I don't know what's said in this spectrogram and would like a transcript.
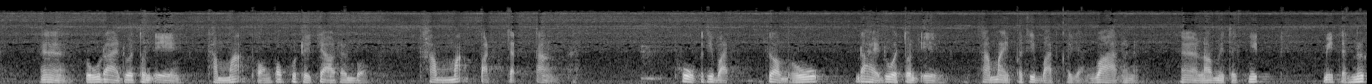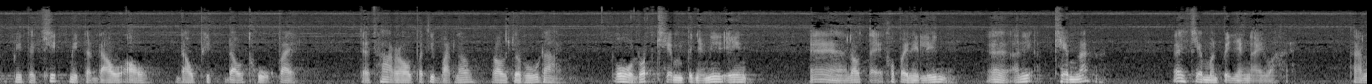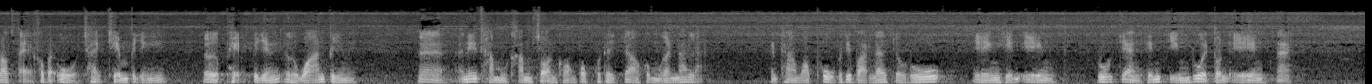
รู้ได้ด้วยตนเอง ธรรมะของพระพุทธเจ้าท่านบอก ธรรมะปัจจตตัง ผู้ปฏิบัติย่อมรู้ได้ด้วยตนเอง ถ้าไม่ปฏิบัติก็อย่างว่านั่นแหละเรามีแต่คิด มีแต่นึก มีแต่คิด มีแต่เดาเอา เดาผิด เดาถูกไป แต่ถ้าเราปฏิบัติแล้วเราจะรู้ได้ โอ้รสเค็มเป็นอย่างนี้เองเออเราแตะเข้าไปในลิ้นเอออันนี้เค็มนะเอ้เค็มมันเป็นยังไงวะ ถ้าเราแตะเข้าไปโอ้ใช่เค็มเป็นอย่างนี้ เออเผ็ดเป็นอย่างนี้ เออหวานเป็นอย่างนี้เอออันนี้ทำคำสอนของพระพุทธเจ้าก็เหมือนนั่นแหละ ถ้าว่าผู้ปฏิบัติแล้วจะรู้เองเห็นเอง รู้แจ้งเห็นจริงด้วยตนเองนะ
